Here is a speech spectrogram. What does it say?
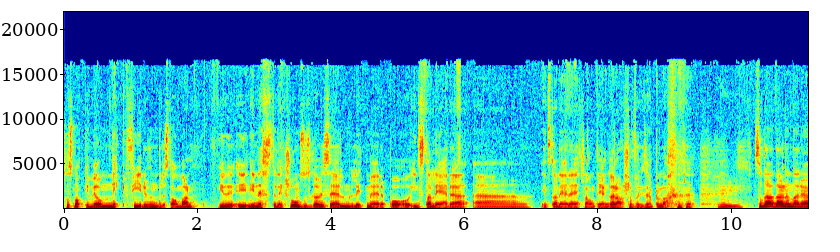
så snakker vi om NEC 400-standarden. I, i, I, mm. neste leksjon så skal vi se litt mer på å installere, eh, installere et eller annet i en garasje, f.eks. mm. Så det, det er den derre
